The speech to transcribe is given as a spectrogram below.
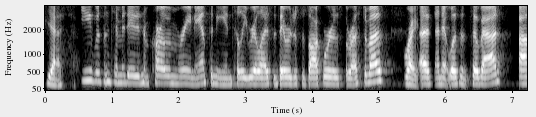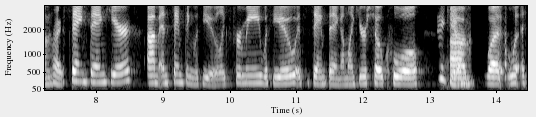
Yes. he was intimidated of Carla Marie and Anthony until he realized that they were just as awkward as the rest of us Right. and then it wasn't so bad. Um, Right. same thing here. Um, and same thing with you. Like for me, with you, it's the same thing. I'm like, you're so cool. Thank you. Um, what what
